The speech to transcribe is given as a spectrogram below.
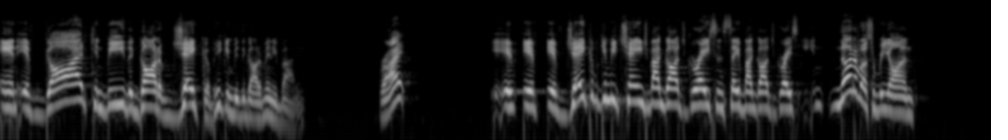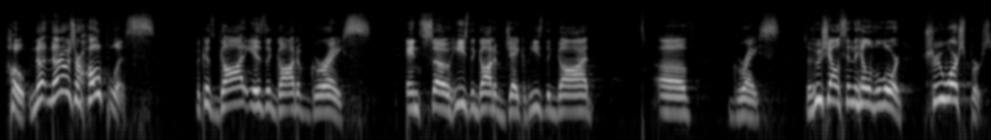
And if God can be the God of Jacob, he can be the God of anybody. Right? If, if, if Jacob can be changed by God's grace and saved by God's grace, none of us are beyond hope. none of us are hopeless because God is a God of grace. And so he's the God of Jacob. He's the God of grace. So who shall ascend the hill of the Lord? True worshipers.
